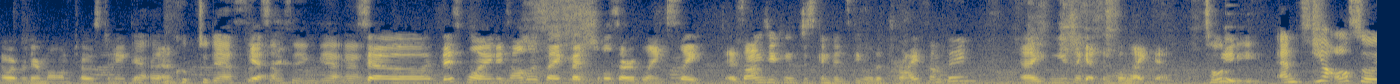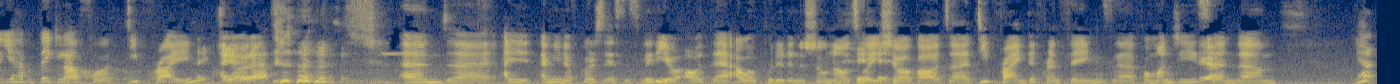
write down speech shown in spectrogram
however their mom chose to make it for Yeah, them. cooked to death Yeah. or something. Yeah, yeah. So at this point, it's almost like vegetables are a blank slate. As long as you can just convince people to try something, uh, you can usually get them to like it. Totally. And yeah, also you have a big love for deep frying. I know that. and uh, I, I mean, of course, there's this video out there. I will put it in the show notes where you show about uh, deep frying different things uh, for munchies. Yeah. And um, yeah,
